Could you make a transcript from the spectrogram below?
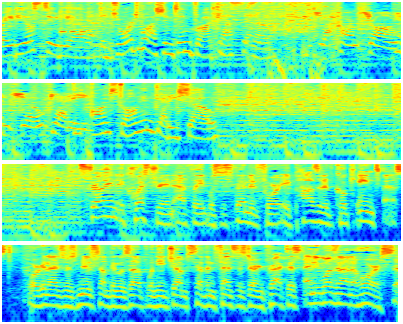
radio studio at the George Washington Broadcast Center. Jack Armstrong and Joe Getty. The Armstrong and Getty Show. Australian equestrian athlete was suspended for a positive cocaine test. Organizers knew something was up when he jumped seven fences during practice, and he wasn't on a horse. Uh,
